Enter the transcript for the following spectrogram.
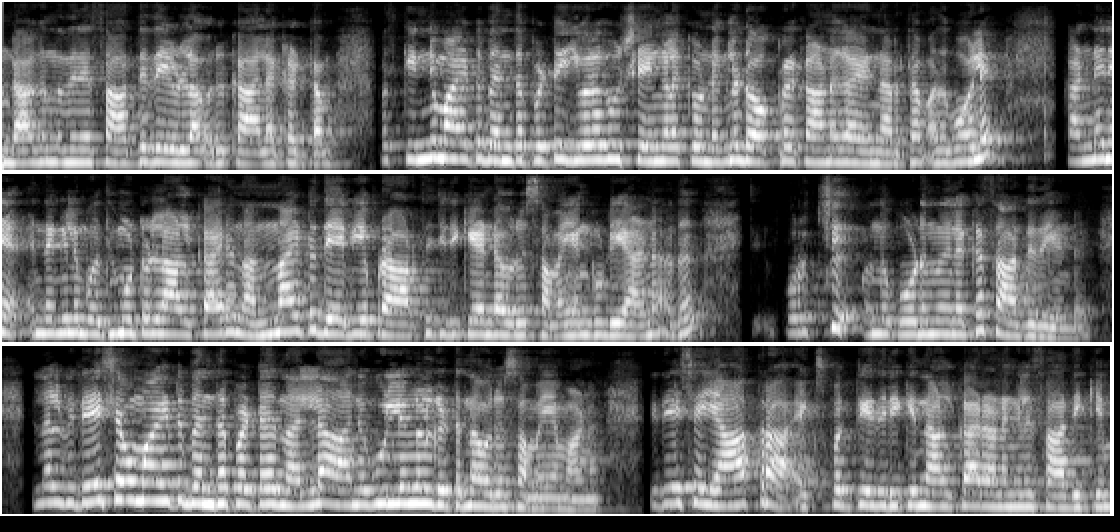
ഉണ്ടാകുന്നതിന് സാധ്യതയുള്ള ഒരു കാലഘട്ടം അപ്പോൾ സ്കിന്നുമായിട്ട് ബന്ധപ്പെട്ട് ഈ ഒരു വിഷയങ്ങളൊക്കെ ഉണ്ടെങ്കിൽ ഡോക്ടറെ കാണുക എന്നർത്ഥം. അതുപോലെ കണ്ണിന് എന്തെങ്കിലും ബുദ്ധിമുട്ടുള്ള ആൾക്കാർ നന്നായിട്ട് ദേവിയെ പ്രാർത്ഥിച്ചിരിക്കേണ്ട ഒരു സമയം കൂടിയാണ് അത്. കുറച്ച് ഒന്ന് കൂടുന്നതിനൊക്കെ സാധ്യതയുണ്ട്. എന്നാൽ വിദേശവുമായിട്ട് ബന്ധപ്പെട്ട് നല്ല ആനുകൂല്യങ്ങൾ കിട്ടുന്ന ഒരു സമയമാണ്. വിദേശ യാത്ര എക്സ്പെക്ട് ചെയ്തിരിക്കുന്ന ആൾക്കാരാണെങ്കിൽ സാധിക്കും.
